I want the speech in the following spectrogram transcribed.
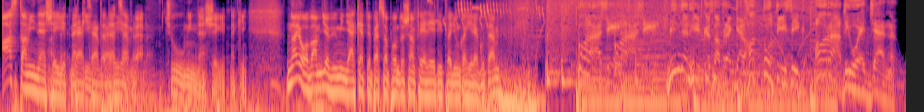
Azt a minden segít de- neki, december, a december. hihetetlen. Csú, minden segít neki. Na jól van, jövünk mindjárt kettő perc, pontosan fél hét itt vagyunk a hírek után. Balázsék! Balázsék! Minden hétköznap reggel 6-tól 10-ig a Rádió Egyen.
